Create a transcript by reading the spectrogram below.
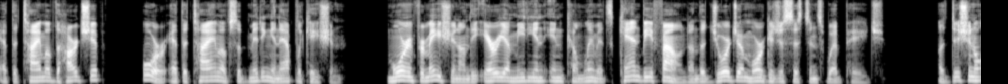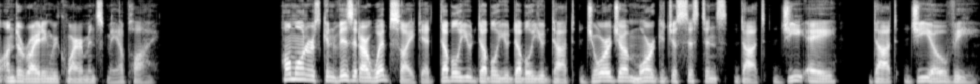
at the time of the hardship or at the time of submitting an application. More information on the area median income limits can be found on the Georgia Mortgage Assistance webpage. Additional underwriting requirements may apply. Homeowners can visit our website at www.georgiamortgageassistance.ga.gov.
